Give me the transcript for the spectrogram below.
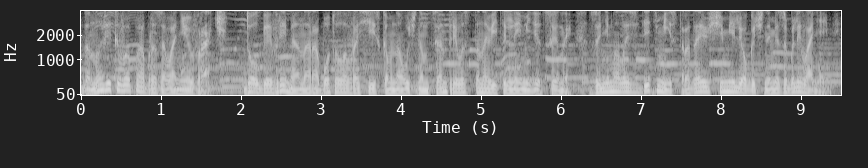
Влада Новикова по образованию врач. Долгое время она работала в Российском научном центре восстановительной медицины, занималась с детьми, страдающими легочными заболеваниями.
